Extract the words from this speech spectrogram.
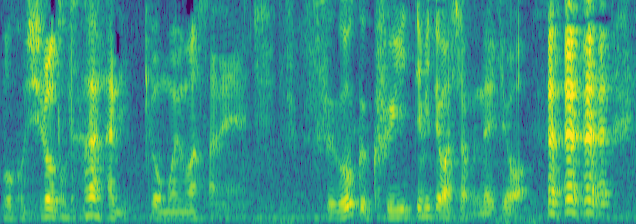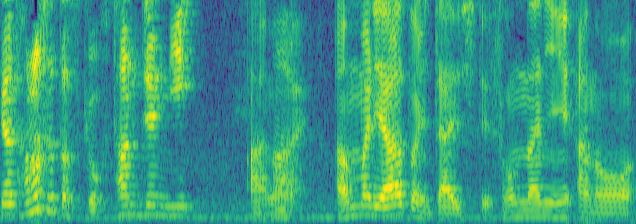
僕素人ながらに今日思いましたね。す すごく食い入って見てましたもんね今日。いや楽しかったです今日。単純にあの、はい。あんまりアートに対してそんなにあの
